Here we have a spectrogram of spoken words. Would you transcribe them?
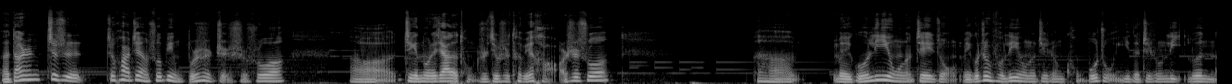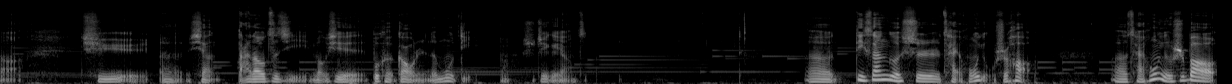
呃，当然，就是这话这样说，并不是只是说，啊、这个诺列加的统治就是特别好，而是说，呃，美国利用了这种美国政府利用了这种恐怖主义的这种理论呢，去呃想达到自己某些不可告人的目的啊、是这个样子。呃，第三个是彩虹勇士号。呃，彩虹勇士号，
